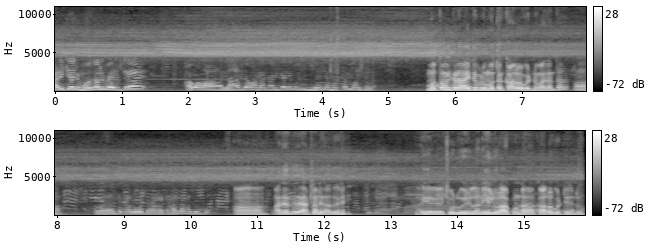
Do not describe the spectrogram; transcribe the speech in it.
ఆడికెళ్ళి మొదలు పెడితే అవి ఏరియా మొత్తం పోసినాయి మొత్తం ఇక్కడ అయితే ఇప్పుడు మొత్తం కాలువ కొట్టినావు అదంతా? అదే అదే అట్లనే కాదు కానీ. చూడు ఇలా నీళ్ళు రాకుండా కాలువ కొట్టిండు.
